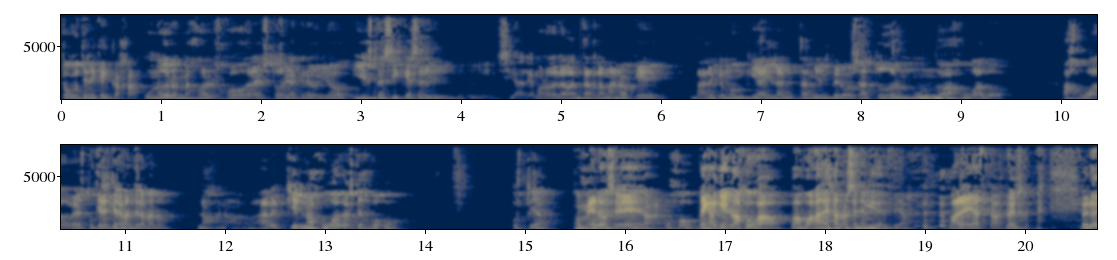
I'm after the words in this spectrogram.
todo tiene que encajar. Uno de los mejores juegos de la historia, creo yo, y este sí que es el, si haríamos lo de levantar la mano, que vale que Monkey Island también, pero o sea, todo el mundo ha jugado ha jugado esto. ¿Quieres que levante la mano? No, no, A ver, ¿quién no ha jugado a este juego? Hostia. O menos, ¿eh? Ojo. Venga, ¿quién no ha jugado? Vamos, a dejarnos en evidencia. Vale, ya está. Pero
